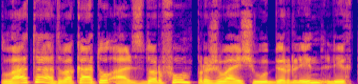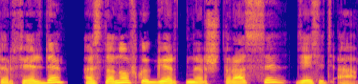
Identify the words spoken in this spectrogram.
Плата адвокату Альсдорфу, проживающему Берлин, Лихтерфельде, остановка Гертнерштрассе, 10А.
